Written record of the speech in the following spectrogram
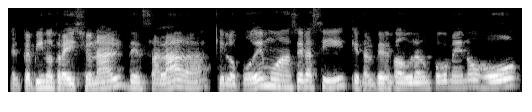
el pepino tradicional de ensalada, que lo podemos hacer así, que tal vez va a durar un poco menos, o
